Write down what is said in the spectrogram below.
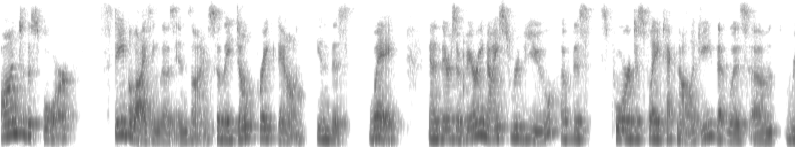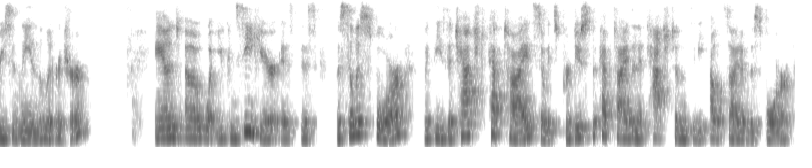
onto the spore, stabilizing those enzymes so they don't break down in this way. And there's a very nice review of this spore display technology that was um, recently in the literature. And uh, what you can see here is this bacillus spore with these attached peptides. So it's produced the peptides and attached them to the outside of the spore.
